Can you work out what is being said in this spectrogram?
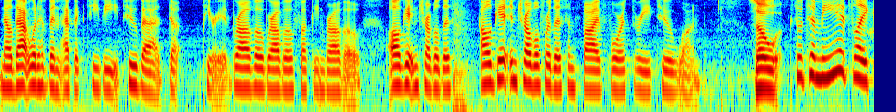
Now that would have been epic TV. Too bad. Period. Bravo, bravo, fucking bravo. I'll get in trouble this. I'll get in trouble for this in five, four, three, two, one. So So to me, it's like,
